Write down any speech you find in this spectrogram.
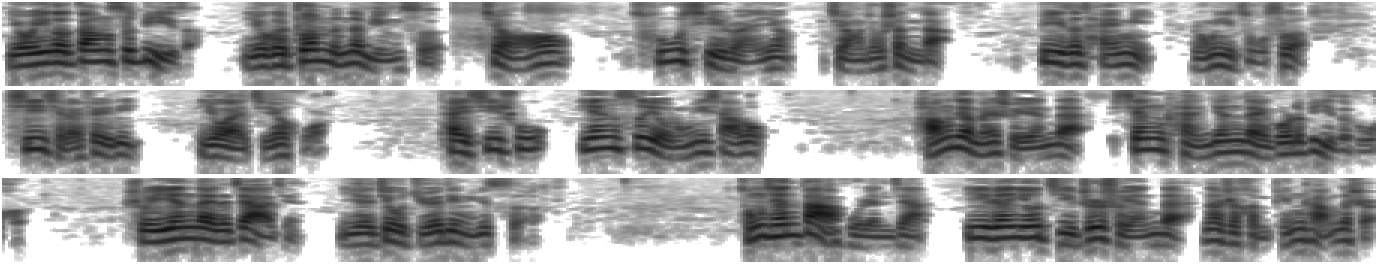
有一个钢丝篦子，有个专门的名词叫凹，粗细软硬讲究甚大。篦子太密，容易阻塞，吸起来费力，又爱结火；太稀疏，烟丝又容易下漏。行家买水烟袋，先看烟袋锅的篦子如何。水烟袋的价钱也就决定于此了。从前大户人家一人有几只水烟袋，那是很平常的事儿。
